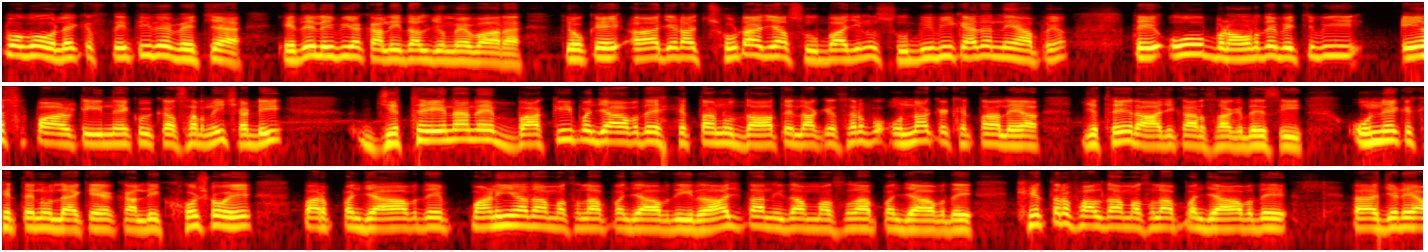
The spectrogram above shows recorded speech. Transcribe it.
ਭੂਗੋਲਿਕ ਸਥਿਤੀ ਦੇ ਵਿੱਚ ਹੈ। ਇਹਦੇ ਲਈ ਵੀ ਅਕਾਲੀ ਦਲ ਜ਼ਿੰਮੇਵਾਰ ਹੈ, ਕਿਉਂਕਿ ਆ ਜਿਹੜਾ ਛੋਟਾ ਜਿਹਾ ਸੂਬਾ ਜਿਹਨੂੰ ਸੂਬੀ ਵੀ ਕਹਿ ਦਿੰਦੇ ਆ ਆਪਾਂ, ਤੇ ਉਹ ਬਣਾਉਣ ਦੇ ਵਿੱਚ ਵੀ ਇਸ ਪਾਰਟੀ ਨੇ ਕੋਈ ਕਸਰ ਨਹੀਂ ਛੱਡੀ। ਜਿੱਥੇ ਇਹਨਾਂ ਨੇ ਬਾਕੀ ਪੰਜਾਬ ਦੇ ਹਿੱਤਾਂ ਨੂੰ ਦਾਅ ਤੇ ਲਾ ਕੇ ਸਿਰਫ ਉਹਨਾਂ ਕੁ ਖਿੱਤਾ ਲਿਆ ਜਿੱਥੇ ਰਾਜ ਕਰ ਸਕਦੇ ਸੀ, ਉਹਨੇ ਕੁ ਖਿੱਤੇ ਨੂੰ ਲੈ ਕੇ ਅਕਾਲੀ ਖੁਸ਼ ਹੋਏ, ਪਰ ਪੰਜਾਬ ਦੇ ਪਾਣੀਆਂ ਦਾ ਮਸਲਾ, ਪੰਜਾਬ ਦੀ ਰਾਜਧਾਨੀ ਦਾ ਮਸਲਾ, ਪੰਜਾਬ ਦੇ ਖੇਤਰਫਲ ਦਾ ਮਸਲਾ, ਪੰਜਾਬ ਦੇ ਜਿਹੜੇ ਆ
